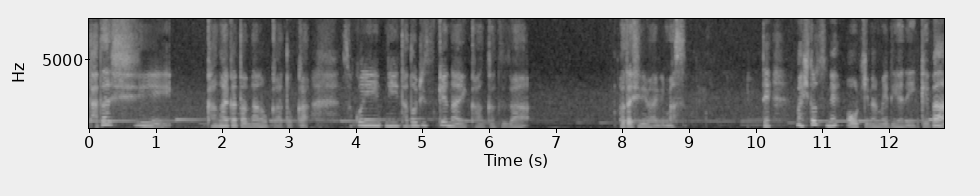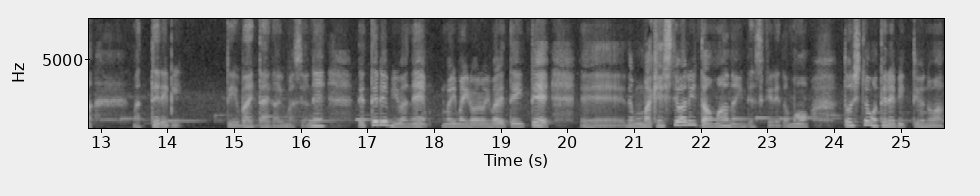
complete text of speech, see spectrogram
正しい考え方なのかとかそこにたどり着けない感覚が私にはあります。で、まあ、一つね大きなメディアでいけば、まあ、テレビっていう媒体がありますよね。でテレビはね、まあ、今いろいろ言われていて、えー、でもまあ決して悪いとは思わないんですけれどもどうしてもテレビっていうのは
